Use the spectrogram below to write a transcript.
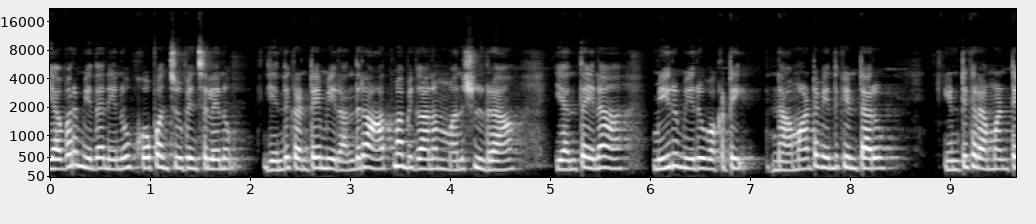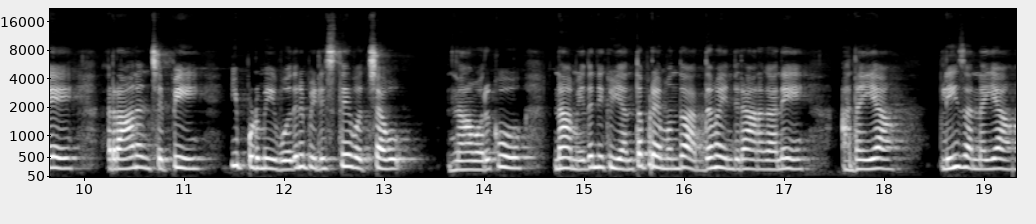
ఎవరి మీద నేను కోపం చూపించలేను. ఎందుకంటే మీరందరూ ఆత్మాభిగానం మనుషులరా? ఎంతైనా మీరు మీరు ఒకటి. నా మాట ఎందుకు వింటారు? ఇంటికి రమ్మంటే రానని చెప్పి ఇప్పుడు మీ వదిన పిలిస్తే వచ్చావు. నా వరకు నా మీద నీకు ఎంత ప్రేమ ఉందో అర్థమైందిరా అనగానే అన్నయ్య ప్లీజ్ అన్నయ్య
